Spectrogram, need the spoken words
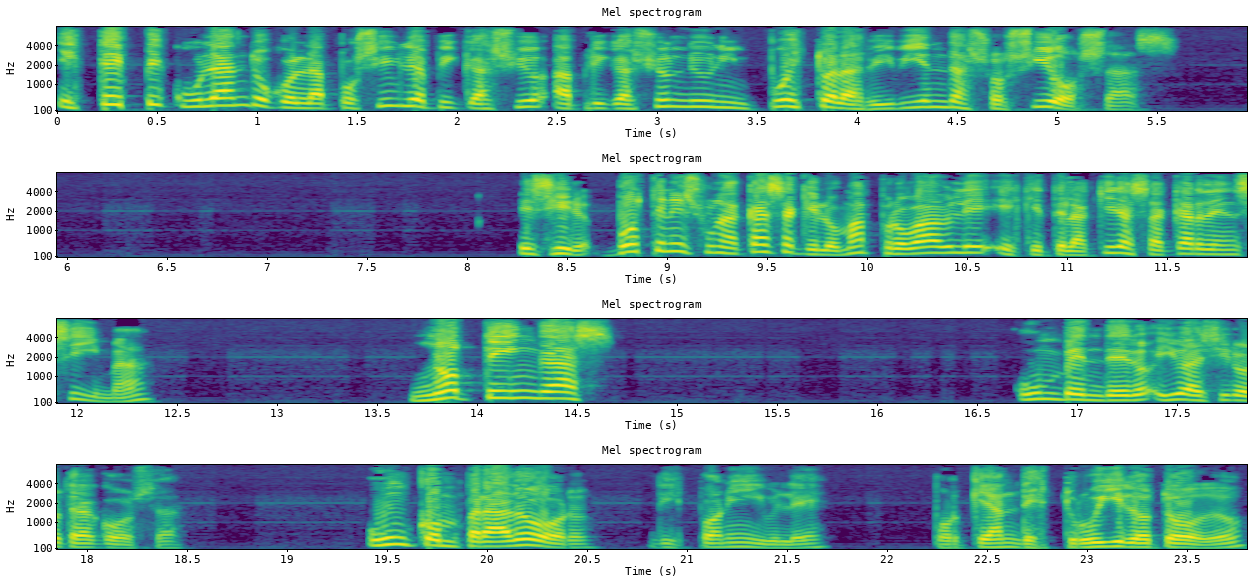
está especulando con la posible aplicación, aplicación de un impuesto a las viviendas ociosas es decir, vos tenés una casa que lo más probable es que te la quieras sacar de encima, no tengas un vendedor, iba a decir otra cosa, un comprador disponible, porque han destruido todo,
